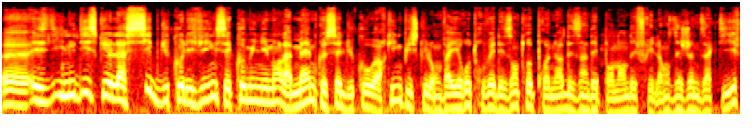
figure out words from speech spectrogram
Euh, et ils nous disent que la cible du co-living, c'est communément la même que celle du coworking, puisque l'on va y retrouver des entrepreneurs, des indépendants, des freelances, des jeunes actifs.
